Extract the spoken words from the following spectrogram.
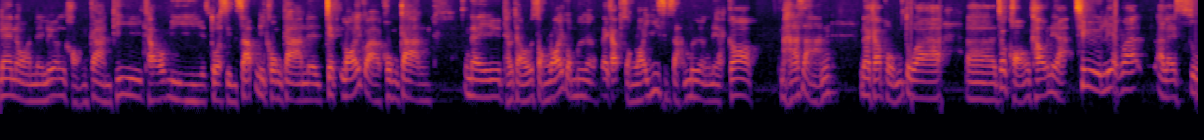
แน่นอนในเรื่องของการที่เขามีตัวสินทรัพย์มีโครงการเนี่ยเจ็ดร้อยกว่าโครงการในแถวๆ200 กว่าเมืองนะครับ223 เมืองเนี่ยก็มหาศาลนะครับผมตัว เจ้าของเขาเนี่ยชื่อเรียกว่า อะไรซู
